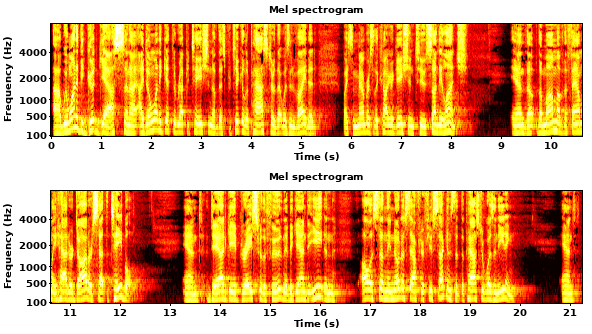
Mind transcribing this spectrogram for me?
Uh, we want to be good guests, and I, I don't want to get the reputation of this particular pastor that was invited by some members of the congregation to Sunday lunch. And the, the mom of the family had her daughter set the table. And dad gave grace for the food and they began to eat. And all of a sudden they noticed after a few seconds that the pastor wasn't eating. And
